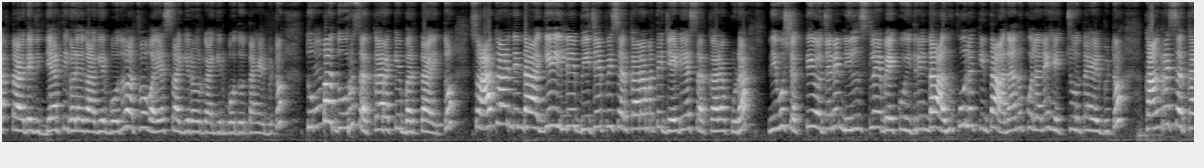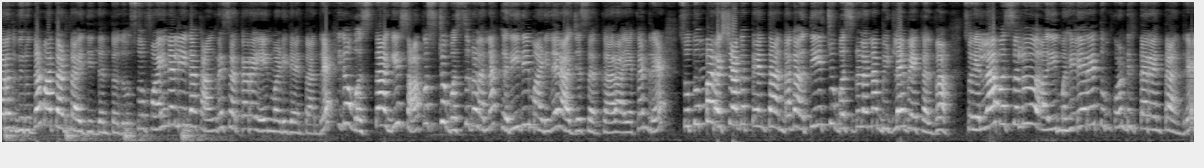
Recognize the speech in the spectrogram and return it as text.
ಆಗ್ತಾ ಇದೆ ವಿದ್ಯಾರ್ಥಿಗಳಿಗಾಗಿರ್ಬೋದು ಅಥವಾ ವಯಸ್ಸಾಗಿರೋರ್ಗಾಗಿರ್ಬೋದು ಅಂತ ಹೇಳ್ಬಿಟ್ಟು ತುಂಬಾ ದೂರು ಸರ್ಕಾರಕ್ಕೆ ಬರ್ತಾ ಇತ್ತು. ಸೊ ಆ ಕಾರಣದಿಂದಾಗಿ ಇಲ್ಲಿ ಬಿಜೆಪಿ ಸರ್ಕಾರ ಮತ್ತೆ ಜೆಡಿಎಸ್ ಸರ್ಕಾರ ಕೂಡ ನೀವು ಶಕ್ತಿ ಯೋಜನೆ ನಿಲ್ಲಿಸಲೇಬೇಕು ಇದರಿಂದ ಅನುಕೂಲಕ್ಕಿಂತ ಅನಾನುಕೂಲನೇ ಹೆಚ್ಚು ಅಂತ ಹೇಳ್ಬಿಟ್ಟು ಕಾಂಗ್ರೆಸ್ ಸರ್ಕಾರದ ವಿರುದ್ಧ ಮಾತಾಡ್ತಾ ಇದ್ದಿದ್ದಂಥದ್ದು. ಸೊ ಫೈನಲಿ ಈಗ ಕಾಂಗ್ರೆಸ್ ಸರ್ಕಾರ ಏನ್ ಮಾಡಿದೆ ಅಂತ ಅಂದ್ರೆ, ಈಗ ಹೊಸದಾಗಿ ಸಾಕಷ್ಟು ಬಸ್ಗಳನ್ನ ಖರೀದಿ ಮಾಡಿದೆ ರಾಜ್ಯ ಸರ್ಕಾರ. ಯಾಕಂದ್ರೆ ಸೊ ತುಂಬಾ ರಶ್ ಆಗುತ್ತೆ ಅಂತ ಅಂದಾಗ ಅತಿ ಹೆಚ್ಚು ಬಸ್ಗಳನ್ನ ಬಿಡ್ಲೇಬೇಕಲ್ವಾ? ಸೊ ಎಲ್ಲಾ ಬಸ್ಸಲ್ಲೂ ಈ ಮಹಿಳೆಯರೇ ತುಂಬಿಕೊಂಡಿರ್ತಾರೆ ಅಂತ ಅಂದ್ರೆ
